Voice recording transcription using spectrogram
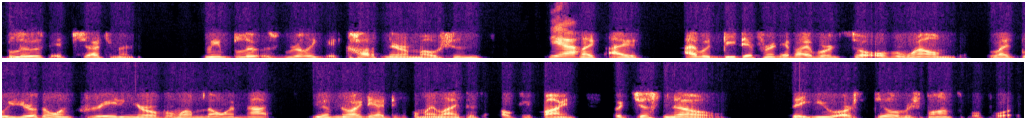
Blues, it's judgment. I mean, blues really get caught up in their emotions. yeah. Like I, I would be different if I weren't so overwhelmed. Like, well, you're the one creating your overwhelm. No, I'm not. You have no idea how difficult my life is. Okay, fine, but just know that you are still responsible for it.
